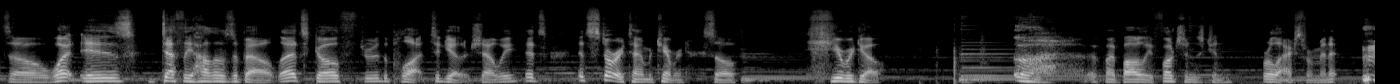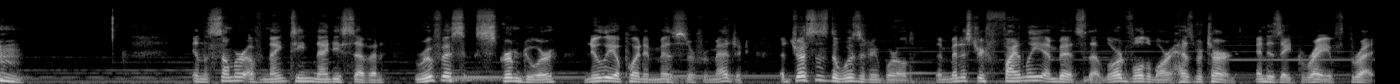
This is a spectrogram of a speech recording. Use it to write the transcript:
So, what is Deathly Hallows about? Let's go through the plot together, shall we? It's it's story time with Cameron. So, here we go. Ugh, if my bodily functions can relax for a minute. In the summer of 1997, Rufus Scrimgeour, newly appointed Minister for Magic, addresses the wizarding world. The ministry finally admits that Lord Voldemort has returned and is a grave threat.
